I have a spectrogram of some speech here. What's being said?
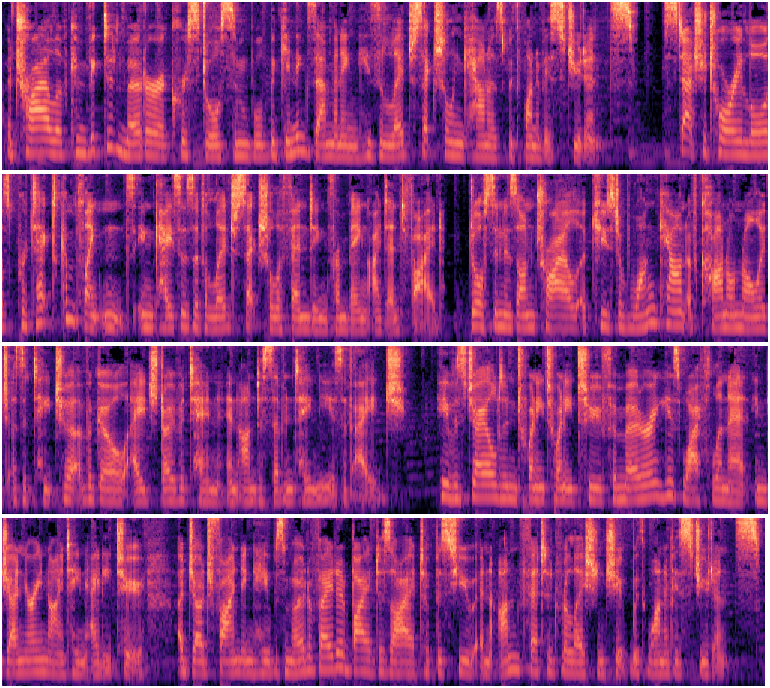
A trial of convicted murderer Chris Dawson will begin examining his alleged sexual encounters with one of his students. Statutory laws protect complainants in cases of alleged sexual offending from being identified. Dawson is on trial accused of one count of carnal knowledge as a teacher of a girl aged over 10 and under 17 years of age. He was jailed in 2022 for murdering his wife Lynette in January 1982, a judge finding he was motivated by a desire to pursue an unfettered relationship with one of his students.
